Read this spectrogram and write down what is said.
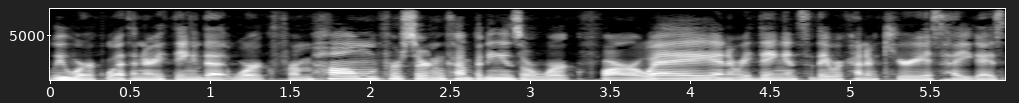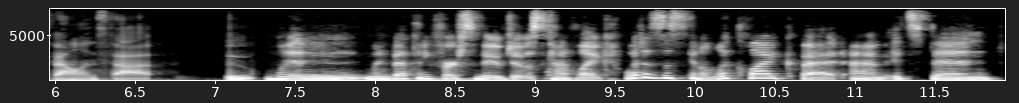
we work with and everything that work from home for certain companies or work far away and mm-hmm. everything. And so they were kind of curious how you guys balance that. When when bethany first moved it was kind of like what is this going to look like? But um, it's been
